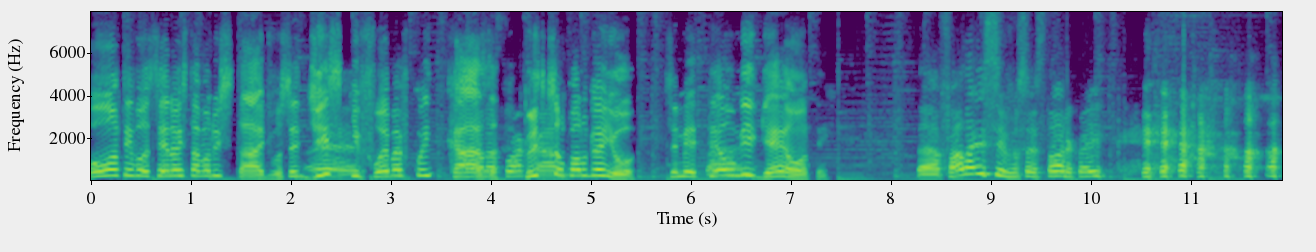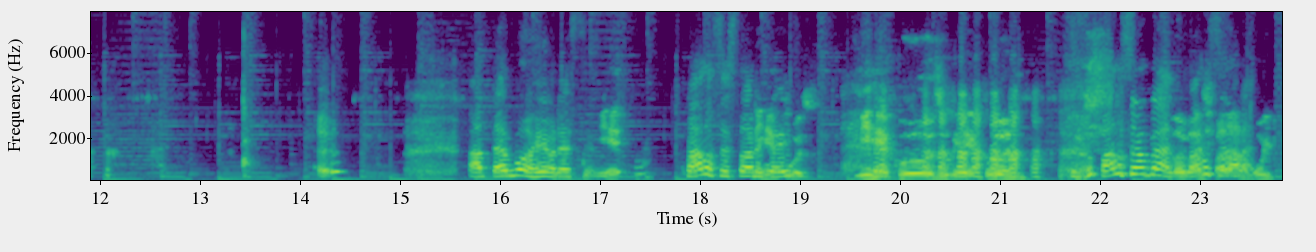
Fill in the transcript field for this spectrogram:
Ontem você não estava no estádio. Você disse É. que foi, mas ficou em casa. Por isso que São. Paulo ganhou. Você meteu Tá. o Miguel ontem. Tá, fala aí, Silvio, seu histórico aí. Até morreu, né, Silvio? Me, Fala seu me histórico aí. recuso. Me recuso, me recuso. Fala o seu Eu Beto. não Fala gosto o de falar Beto. muito.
